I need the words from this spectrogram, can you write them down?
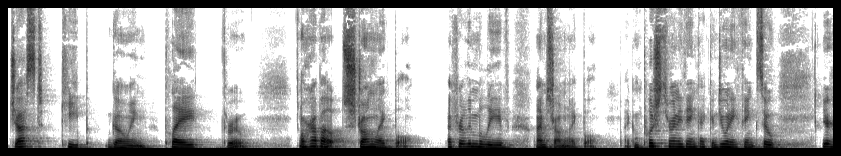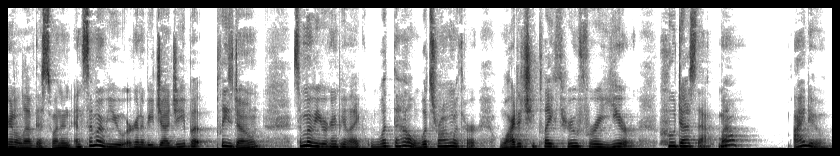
just keep going, play through. Or how about strong like bull? I firmly believe I'm strong like bull. I can push through anything, I can do anything. So you're going to love this one. And, and some of you are going to be judgy, but please don't. Some of you are going to be like, what the hell? What's wrong with her? Why did she play through for a year? Who does that? Well, I do.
